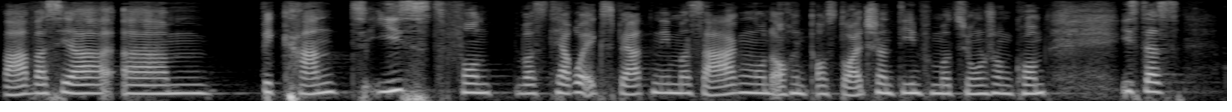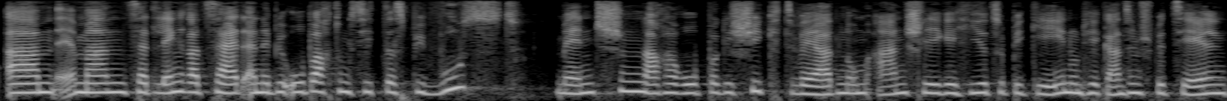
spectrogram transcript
War, was ja ähm, bekannt ist, von was Terrorexperten immer sagen und auch in, aus Deutschland die Information schon kommt, ist, dass ähm, man seit längerer Zeit eine Beobachtung sieht, dass bewusst Menschen nach Europa geschickt werden, um Anschläge hier zu begehen und hier ganz im Speziellen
